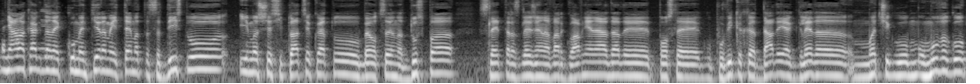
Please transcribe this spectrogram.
няма как да не коментираме и темата съдийство, имаше ситуация, която бе отсъдена Дуспа, след разглеждане на ВАР главния я даде, после го повикаха, даде я, гледа, мъчи го, умува го.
